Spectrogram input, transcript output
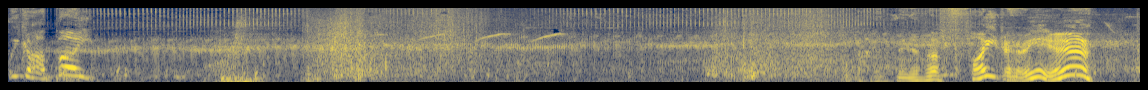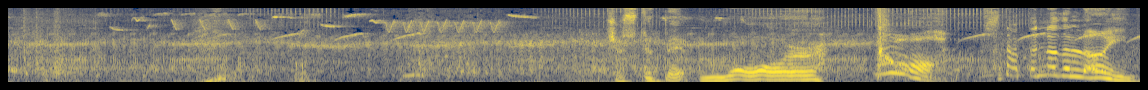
We got a bite. Got a bit of a fighter eh? here. Just a bit more. Oh, snapped another line.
